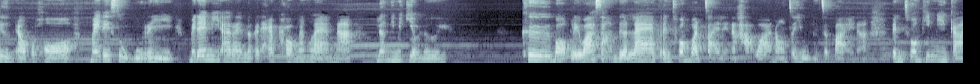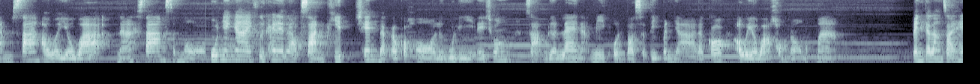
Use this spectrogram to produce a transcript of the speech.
ดื่มแอลกอฮอล์ไม่ได้สูบบุหรี่ ไม่ได้มีอะไรมากระแทกท้องแรงๆนะ เรื่องนี้ไม่เกี่ยวเลย คือบอกเลยว่า 3 เดือนแรกเป็นช่วงวัดใจเลยนะคะ ว่าน้องจะอยู่หรือจะไปนะ เป็นช่วงที่มีการสร้างอวัยวะนะสร้างสมองพูดง่ายๆ คือถ้าได้รับสารพิษ เช่นแบบแอลกอฮอล์หรือบุหรี่ในช่วง 3 เดือนแรกนะมีผลต่อสติปัญญา แล้วก็อวัยวะของน้องมากๆเป็นกำลังใจให้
